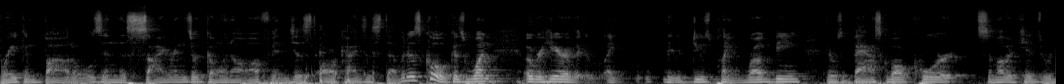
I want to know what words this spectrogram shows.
breaking bottles and the sirens are going off and just all kinds of stuff. But it was cool because one over here, like there were dudes playing rugby. There was a basketball court. Some other kids were,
